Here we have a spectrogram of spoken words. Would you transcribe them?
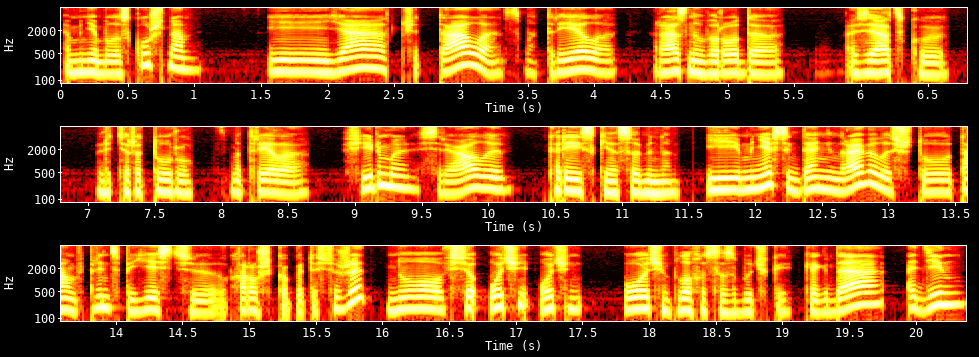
мне было скучно, и я читала, смотрела разного рода азиатскую литературу, смотрела фильмы, сериалы, корейские особенно. И мне всегда не нравилось, что там, в принципе, есть э, хороший какой-то сюжет, но все очень-очень-очень плохо с озвучкой. Когда один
